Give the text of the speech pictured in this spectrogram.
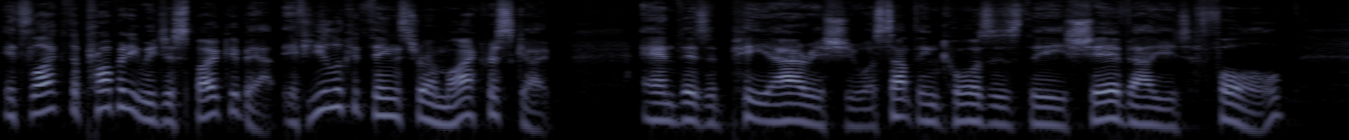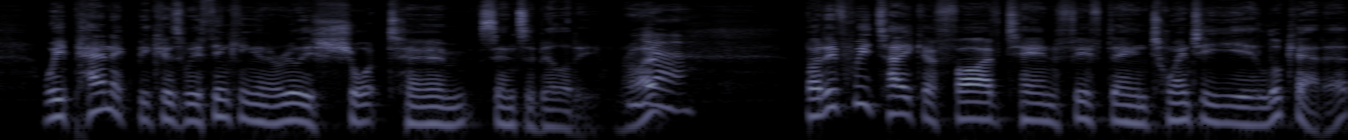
it's like the property we just spoke about. If you look at things through a microscope, and there's a PR issue or something causes the share value to fall, we panic because we're thinking in a really short-term sensibility, right? Yeah. But if we take a 5, 10, 15, 20 year look at it,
